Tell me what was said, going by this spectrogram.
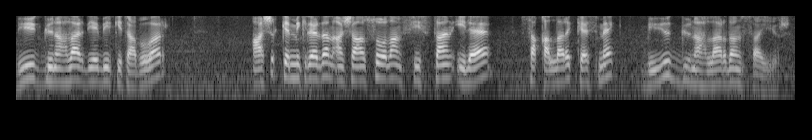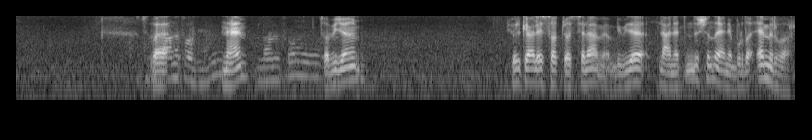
Büyük Günahlar diye bir kitabı var. Aşık kemiklerden aşağısı olan fistan ile sakalları kesmek büyük günahlardan sayıyor. Ve- lanet var diye mi? Ne? Lanet var mı? Tabii canım. Diyor ki aleyhissalatü vesselam bir de lanetin dışında yani burada emir var.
